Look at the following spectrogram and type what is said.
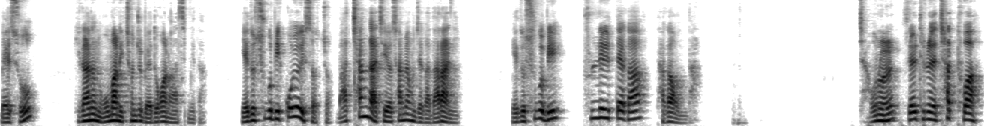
매수, 기간은 5만 2천 주 매도가 나왔습니다. 얘도 수급이 꼬여 있었죠. 마찬가지예요. 삼형제가 나란히. 얘도 수급이 풀릴 때가 다가온다. 자, 오늘 셀트리온의 차트와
